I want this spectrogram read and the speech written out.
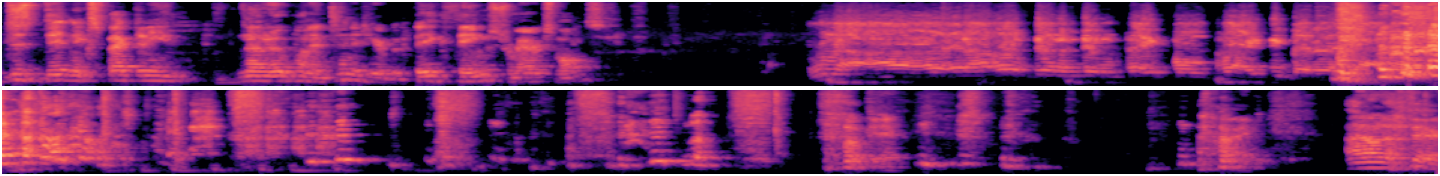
just didn't expect any? No, no pun intended here, but big things from Eric Smalls. Nah, and I hope Dylan didn't pay full price. He better have okay. All right. I don't know if Eric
